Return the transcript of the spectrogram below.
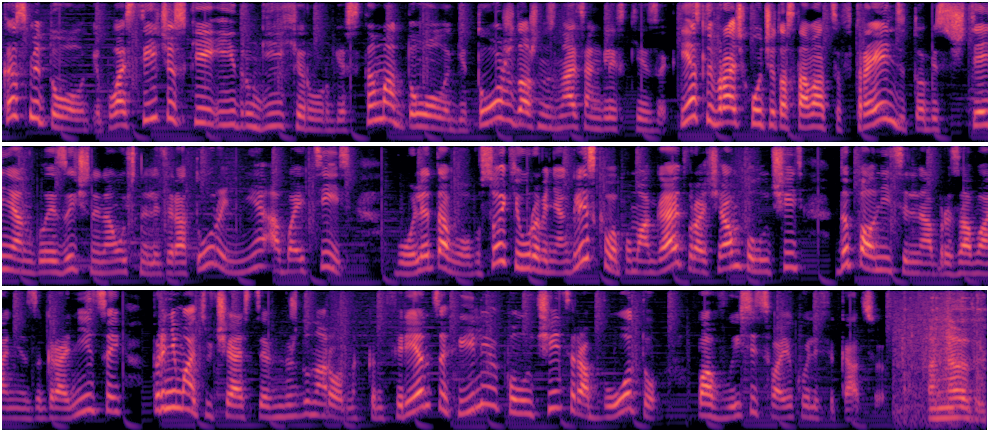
Косметологи, пластические и другие хирурги, стоматологи тоже должны знать английский язык. Если врач хочет оставаться в тренде, то без чтения англоязычной научной литературы не обойтись. Более того, высокий уровень английского помогает врачам получить дополнительное образование за границей, принимать участие в международных конференциях или получить работу, повысить свою квалификацию. Another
